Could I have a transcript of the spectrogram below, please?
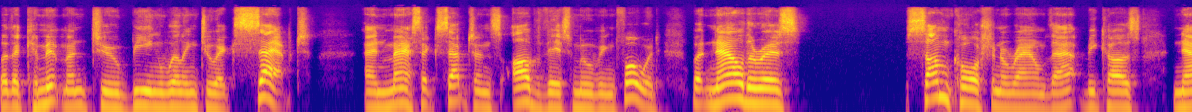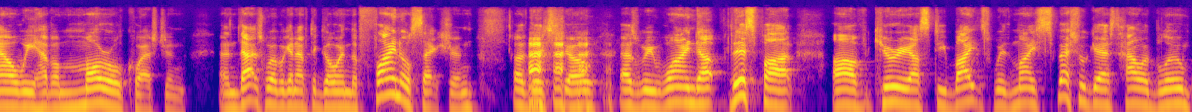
but the commitment to being willing to accept and mass acceptance of this moving forward but now there is some caution around that because now we have a moral question. And that's where we're going to have to go in the final section of this show as we wind up this part of Curiosity Bites with my special guest, Howard Bloom.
